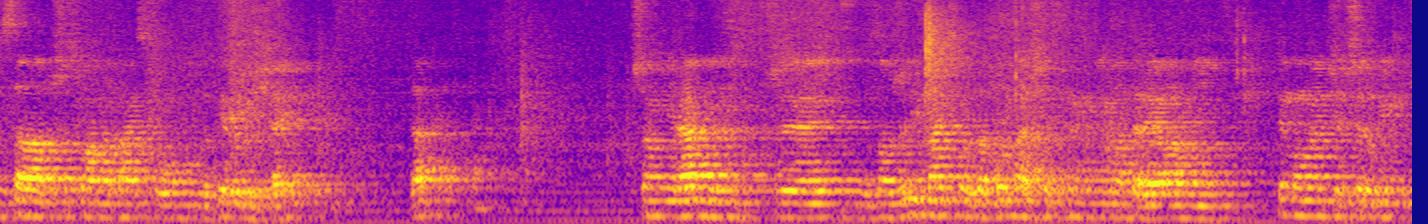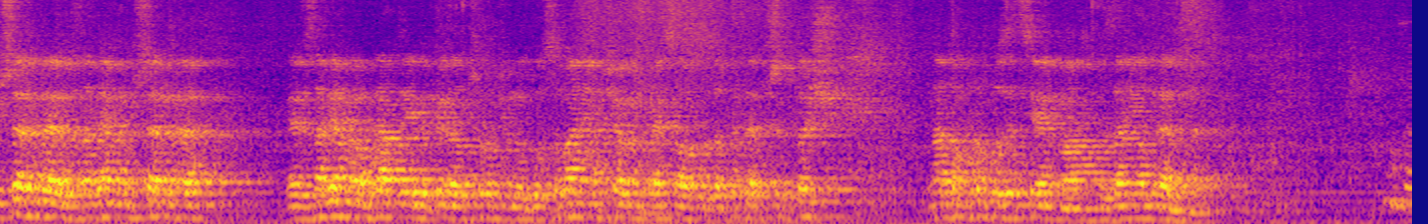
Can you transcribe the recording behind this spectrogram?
została przesłana Państwu dopiero dzisiaj. Tak? Szanowni Radni, czy zdążyli Państwo zapoznać się z tymi materiałami? W tym momencie czy robimy przerwę, wznawiamy przerwę, e, wznawiamy obrady i dopiero przechodzimy do głosowania. Chciałbym Państwa o to zapytać, czy ktoś na tą propozycję ma zdanie odrębne. Może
